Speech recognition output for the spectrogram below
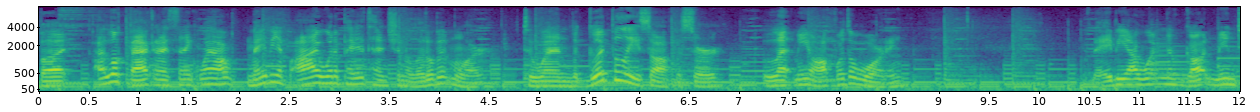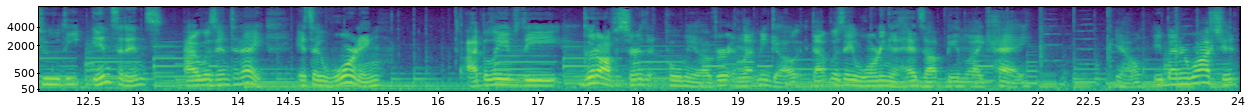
But I look back and I think, well, maybe if I would have paid attention a little bit more to when the good police officer let me off with a warning, maybe I wouldn't have gotten into the incidents I was in today. It's a warning. I believe the good officer that pulled me over and let me go, that was a warning, a heads up, being like, hey, you know, you better watch it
